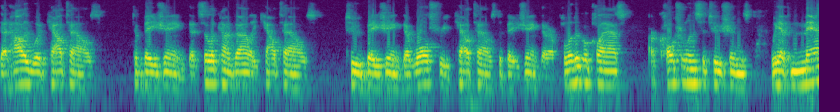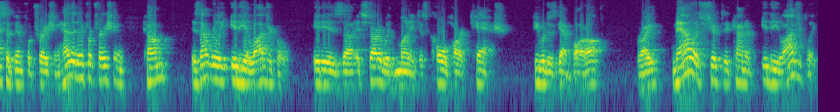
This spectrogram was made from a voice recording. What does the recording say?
that Hollywood kowtows to Beijing, that Silicon Valley kowtows to Beijing, that Wall Street kowtows to Beijing, that our political class, our cultural institutions, we have massive infiltration. How did infiltration come? It's not really ideological. It is. Uh, it started with money, just cold hard cash. People just got bought off right? Now it's shifted kind of ideologically.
